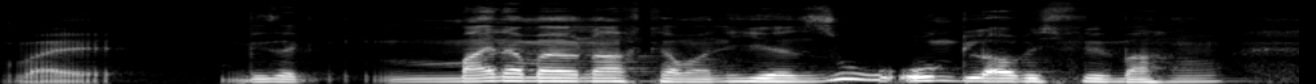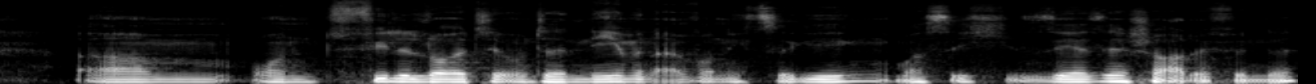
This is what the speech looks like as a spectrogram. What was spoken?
Weil, wie gesagt, meiner Meinung nach kann man hier so unglaublich viel machen ähm, und viele Leute unternehmen einfach nichts dagegen, was ich sehr, sehr schade finde.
